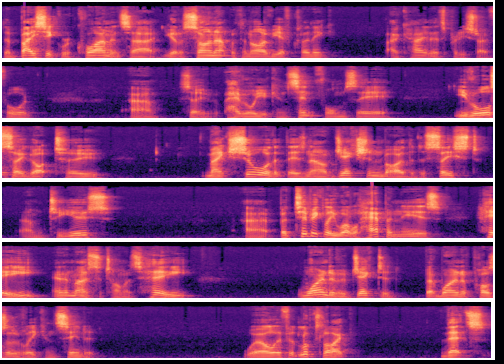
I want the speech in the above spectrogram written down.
the basic requirements are you've got to sign up with an IVF clinic. Okay, that's pretty straightforward. Um, so have all your consent forms there. You've also got to make sure that there's no objection by the deceased um, to use. Uh, but typically, what will happen is he, and most of the time it's he, won't have objected but won't have positively consented. Well, if it looks like that's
